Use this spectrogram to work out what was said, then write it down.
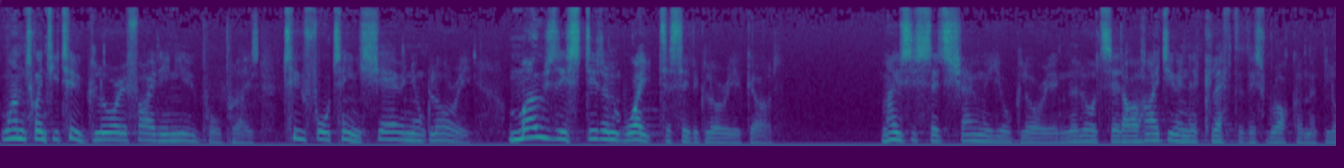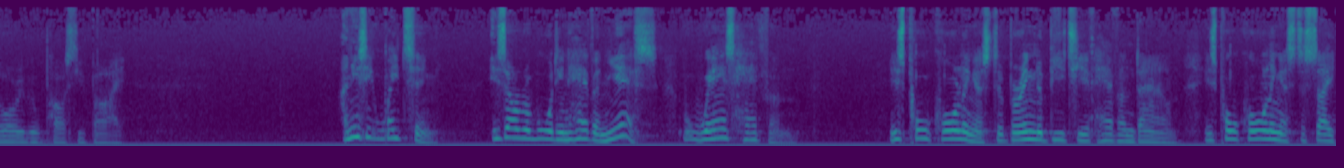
122, glorified in you, Paul prays. 214, share in your glory. Moses didn't wait to see the glory of God. Moses said, Show me your glory. And the Lord said, I'll hide you in the cleft of this rock, and the glory will pass you by. And is it waiting? Is our reward in heaven? Yes. But where's heaven? Is Paul calling us to bring the beauty of heaven down? Is Paul calling us to say,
